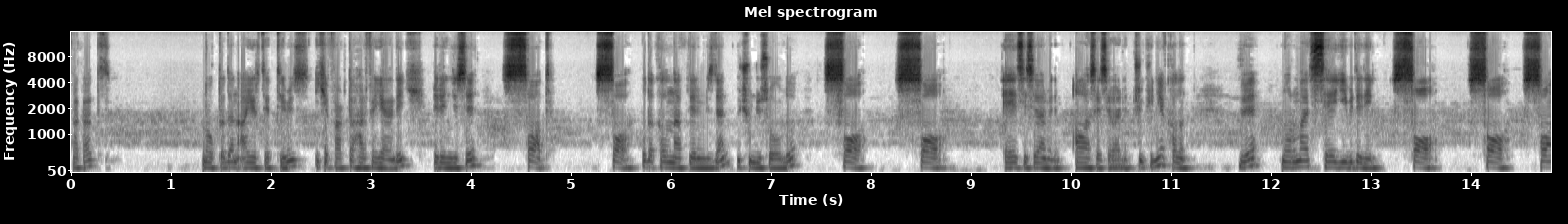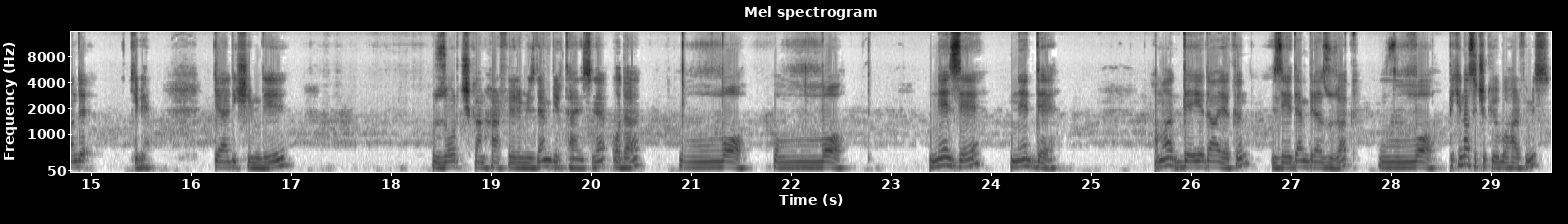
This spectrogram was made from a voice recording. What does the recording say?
fakat noktadan ayırt ettiğimiz iki farklı harfe geldik. Birincisi sad. Sa. Bu da kalın harflerimizden. Üçüncüsü oldu. Sa. Sa. E sesi vermedim. A sesi verdim. Çünkü niye kalın? Ve normal S gibi de değil. Sa. Sa. Sande gibi. Geldik şimdi zor çıkan harflerimizden bir tanesine. O da lo. Lo. Ne Z ne D. Ama D'ye daha yakın. Z'den biraz uzak. Lo. Peki nasıl çıkıyor bu harfimiz?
